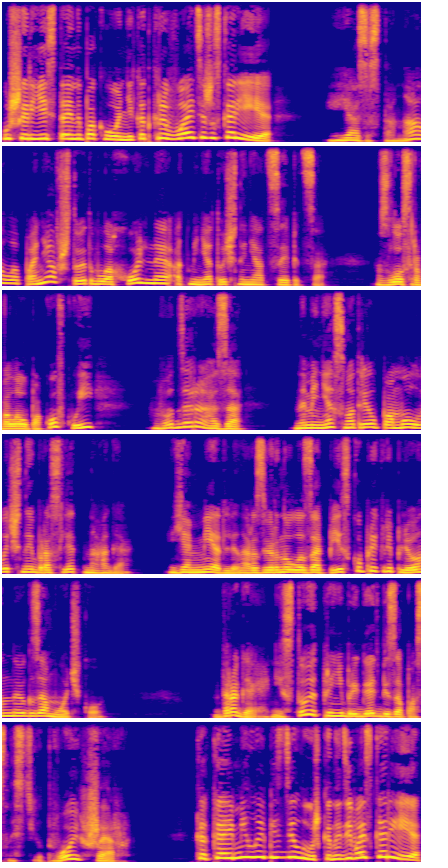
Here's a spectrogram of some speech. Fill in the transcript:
У Шерри есть тайный поклонник, открывайте же скорее!» Я застонала, поняв, что это малохольная от меня точно не отцепится. Зло сорвала упаковку и... Вот зараза! На меня смотрел помолвочный браслет Нага. Я медленно развернула записку, прикрепленную к замочку. «Дорогая, не стоит пренебрегать безопасностью. Твой шер». «Какая милая безделушка! Надевай скорее!»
